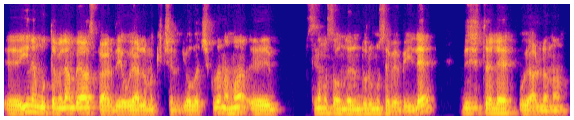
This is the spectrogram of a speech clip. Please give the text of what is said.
E, yine muhtemelen Beyaz Perde'yi uyarlamak için yola çıkılan ama e, sinema salonlarının durumu sebebiyle dijitale uyarlanan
